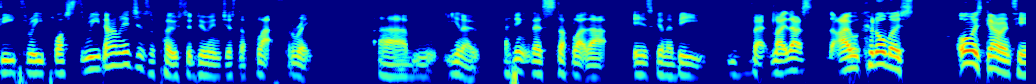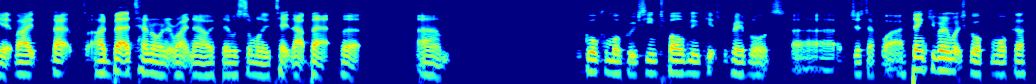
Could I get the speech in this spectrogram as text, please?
D3 plus 3 damage as opposed to doing just a flat 3. Um, you know, I think there's stuff like that is going to be like that's I could almost almost guarantee it. Like that, I'd bet a tenner on it right now if there was someone who'd take that bet. But um, Gorkon Walker, we've seen 12 new kits for Gravelords. Uh, just FYI. Thank you very much, Gorkon Walker.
